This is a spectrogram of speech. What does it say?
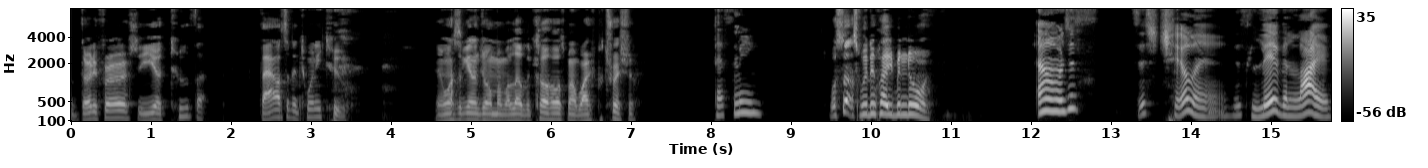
31st, year 2022. And once again, I'm joined by my lovely co-host, my wife Patricia. That's me. What's up, sweetie? How you been doing? Um, just just chilling, just living life.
